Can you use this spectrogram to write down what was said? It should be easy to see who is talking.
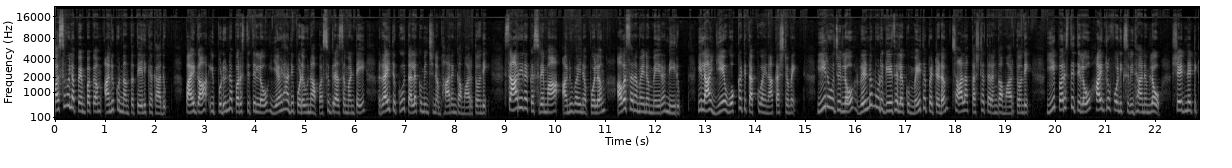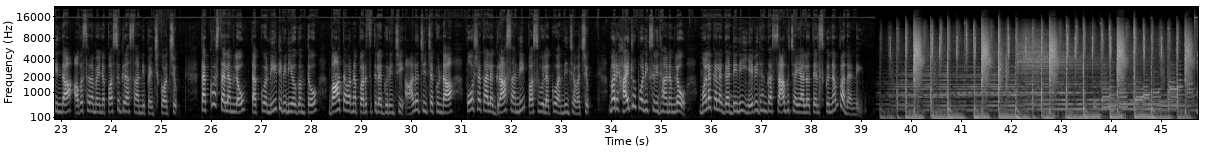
Speaker 1: పశువుల పెంపకం అనుకున్నంత తేలిక కాదు. పైగా ఇప్పుడున్న పరిస్థితుల్లో ఏడాది పొడవునా పశుగ్రాసం అంటే రైతుకు తలకు మించిన భారంగా మారుతోంది. శారీరక శ్రమ అనువైన పొలం అవసరమైన మేర నీరు. ఇలా ఏ ఒక్కటి తక్కువైనా కష్టమే. ఈ రోజుల్లో రెండు మూడు గేదెలకు మేత పెట్టడం చాలా కష్టతరంగా మారుతోంది. ఈ పరిస్థితిలో హైడ్రోఫోనిక్స్ విధానంలో షెడ్ నెట్ కింద అవసరమైన పశుగ్రాసాన్ని పెంచుకోవచ్చు. తక్కువ స్థలంలో తక్కువ నీటి వినియోగంతో వాతావరణ పరిస్థితుల గురించి ఆలోచించకుండా పోషకాల గ్రాసాన్ని పశువులకు అందించవచ్చు. మరి హైడ్రోపోనిక్స్ విధానంలో మొలకల గడ్డిని ఏ విధంగా సాగు చేయాలో తెలుసుకుందాం పదండి.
